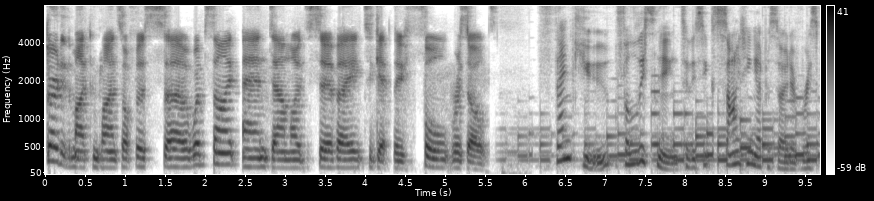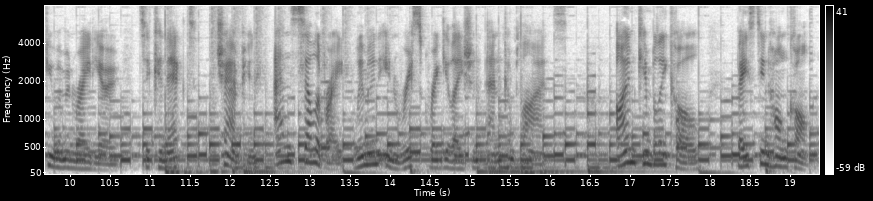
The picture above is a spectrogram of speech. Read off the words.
go to the My Compliance Office uh, website and download the survey to get the full results. Thank you for listening to this exciting episode of Risky Women Radio to connect, champion, and celebrate women in risk regulation and compliance. I'm Kimberly Cole, based in Hong Kong.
